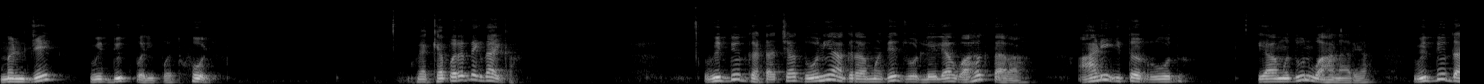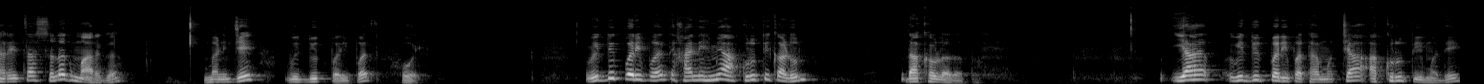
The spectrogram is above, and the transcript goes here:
म्हणजे विद्युत परिपथ होय. व्याख्या परत एकदा ऐका. विद्युत घटाच्या दोन्ही आग्रामध्ये जोडलेल्या वाहक तारा आणि इतर रोध यामधून वाहणाऱ्या विद्युतधारेचा सलग मार्ग म्हणजे विद्युत परिपथ होय. विद्युत परिपथ हा नेहमी आकृती काढून दाखवला जातो. या विद्युत परिपथाच्या आकृतीमध्ये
